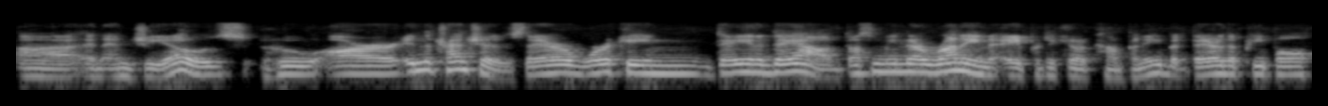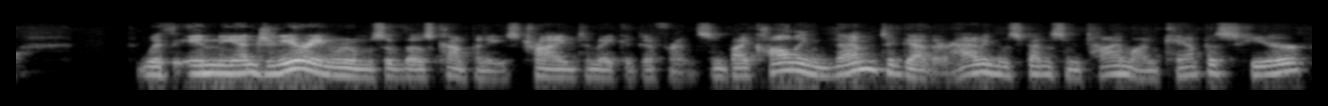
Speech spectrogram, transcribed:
uh, and NGOs who are in the trenches. They're working day in and day out. Doesn't mean they're running a particular company, but they're the people within the engineering rooms of those companies trying to make a difference. And by calling them together, having them spend some time on campus here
